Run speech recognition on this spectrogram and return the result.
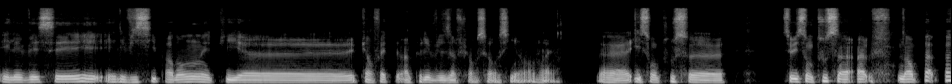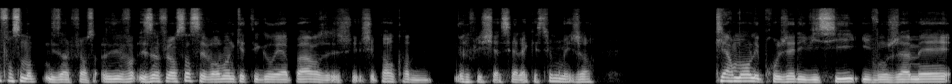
et les VC et les VC, pardon, et puis euh, et puis en fait un peu les, influenceurs aussi, hein, en vrai. Euh, ils sont tous, euh, ils sont tous, non pas, pas forcément les influenceurs. Les, influenceurs, c'est vraiment une catégorie à part. J'ai pas encore réfléchi assez à la question, mais genre clairement les projets, les VC, ils vont jamais,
